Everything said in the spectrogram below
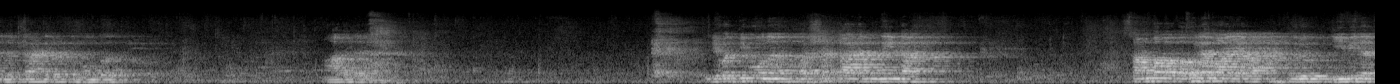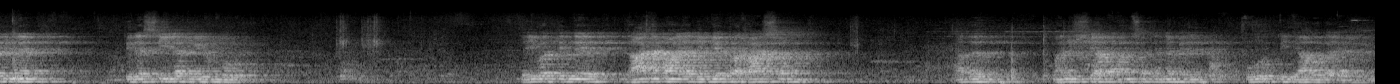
നൂറ്റാണ്ടുകൾക്ക് മുമ്പ് ആദരവ്. ഇരുപത്തിമൂന്ന് വർഷക്കാലം നീണ്ട സംഭവ ബഹുലമായ ഒരു ജീവിതത്തിന് തിരശ്ശീല വീഴുമ്പോൾ ദൈവത്തിന്റെ ദാനമായ ദിവ്യപ്രകാശം അത് മനുഷ്യ വംശത്തിന്റെ മേൽ പൂർത്തിയാവുകയായിരുന്നു.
